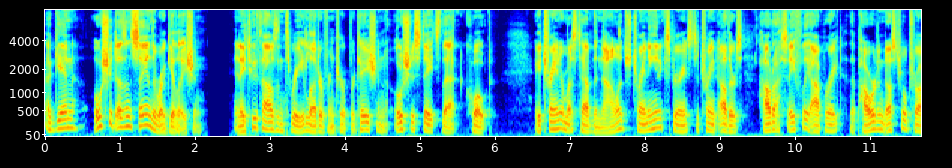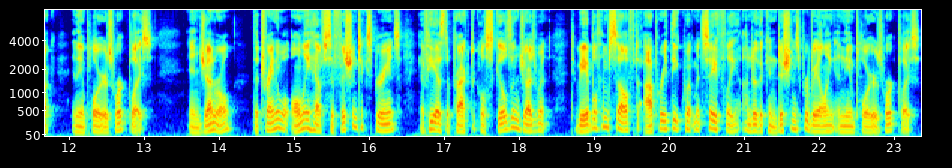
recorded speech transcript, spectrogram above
Again, OSHA doesn't say in the regulation. In a 2003 letter of interpretation, OSHA states that, quote, a trainer must have the knowledge, training, and experience to train others how to safely operate the powered industrial truck in the employer's workplace. In general, the trainer will only have sufficient experience if he has the practical skills and judgment to be able himself to operate the equipment safely under the conditions prevailing in the employer's workplace.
